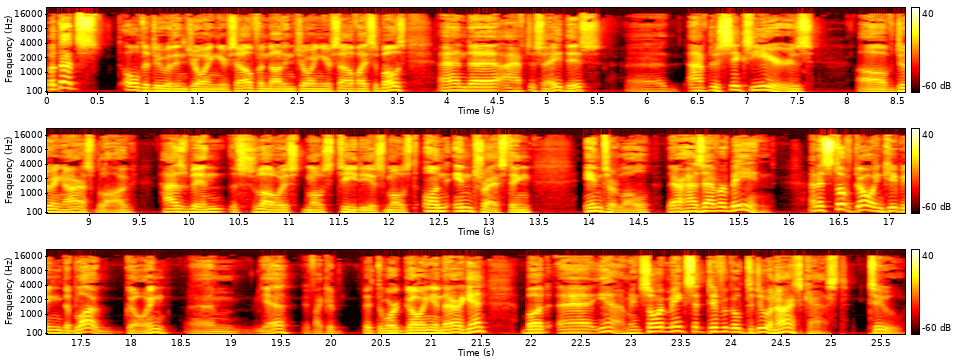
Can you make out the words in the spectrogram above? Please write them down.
But that's all to do with enjoying yourself and not enjoying yourself, I suppose. And uh, I have to say this uh, after six years of doing Arseblog, has been the slowest, most tedious, most uninteresting interlull there has ever been. And it's tough going keeping the blog going. Um, yeah, if I could fit the word going in there again. But uh, yeah, I mean, so it makes it difficult to do an Arsecast too.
